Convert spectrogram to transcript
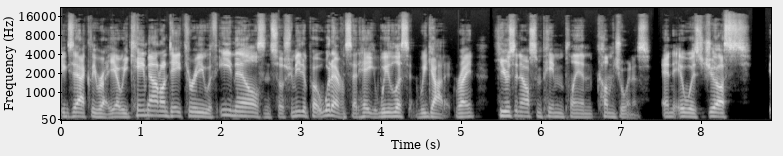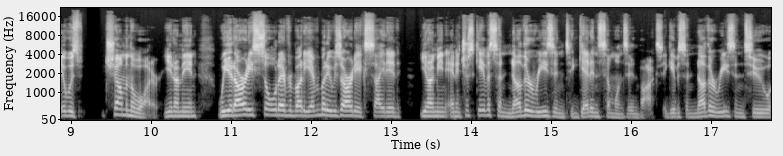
Exactly right. Yeah, we came out on day three with emails and social media post, whatever, and said, "Hey, we listen, we got it, right? Here's an awesome payment plan. Come join us." And it was just, it was chum in the water. You know what I mean? We had already sold everybody. Everybody was already excited. You know what I mean? And it just gave us another reason to get in someone's inbox. It gave us another reason to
